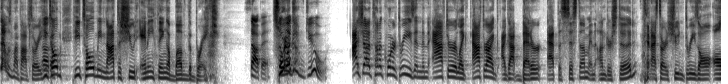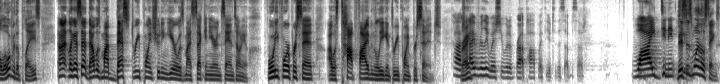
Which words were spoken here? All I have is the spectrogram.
That was my pop story. He Okay. told me he told me not to shoot anything above the break. Stop it. Swear so to what'd you do? I shot a ton of corner threes, and then after like after I, I got better at the system and understood, then I started shooting threes all all over the place. And I like I said, that was my best three point shooting year. Was my second year in San Antonio, forty four percent. I was top five in the league in three point percentage. Gosh, Right? I really wish you would have brought Pop with you to this episode. Why didn't This you? is one of those things.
